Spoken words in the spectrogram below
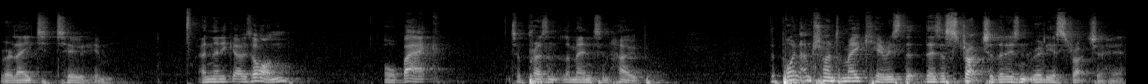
related to him. And then he goes on, or back, to present lament and hope. The point I'm trying to make here is that there's a structure that isn't really a structure here.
